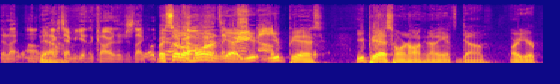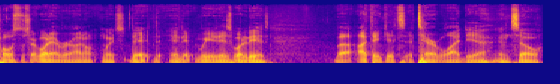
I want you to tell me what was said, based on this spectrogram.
They're like, oh, Yeah. next time you get in the car, they're just like, okay, But so I'm the coming. horn, like, yeah, "Eh, you, no." UPS, UPS horn honking. I think it's dumb, or your postal service, whatever. I don't. Which they, it, it, we, it is what it is. But I think it's a terrible idea, and so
